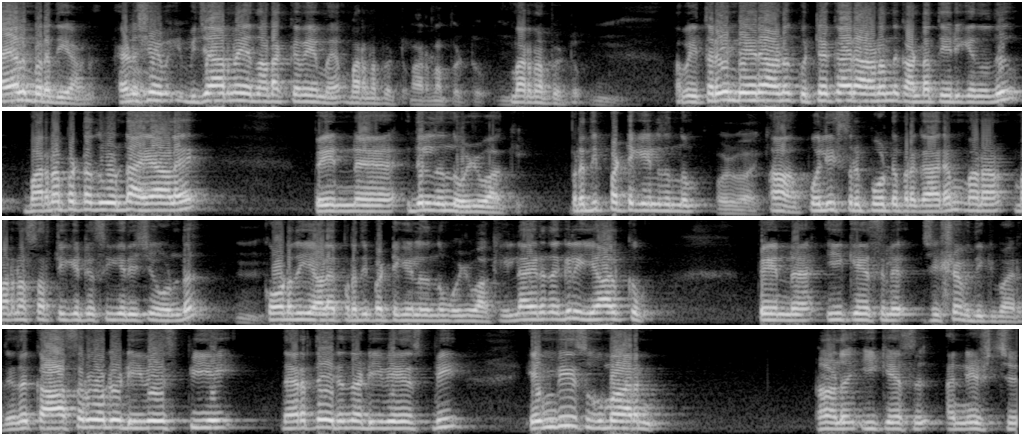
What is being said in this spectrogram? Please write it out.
അയാളും പ്രതിയാണ്. അയാൾ പക്ഷേ വിചാരണയെ നടക്കവേ മരണപ്പെട്ടു. മരണപ്പെട്ടു. മരണപ്പെട്ടു. അപ്പൊ ഇത്രയും പേരാണ് കുറ്റക്കാരാണെന്ന് കണ്ടെത്തിയിരിക്കുന്നത്. മരണപ്പെട്ടതുകൊണ്ട് അയാളെ പിന്നെ ഇതിൽ നിന്ന് ഒഴിവാക്കി. പ്രതിപട്ടികയിൽ നിന്നും ഒഴിവാക്കി. ആ പോലീസ് റിപ്പോർട്ട് പ്രകാരം മര- മരണ സർട്ടിഫിക്കറ്റ് സ്വീകരിച്ചുകൊണ്ട്. കോടതി ഇയാളെ പ്രതിപട്ടികയിൽ നിന്നും ഒഴിവാക്കി. ഇല്ലായിരുന്നെങ്കിൽ ഇയാൾക്കും പിന്നെ ഈ കേസിൽ ശിക്ഷ വിധിക്കുമായിരുന്നു. ഇത് കാസർഗോഡ് ഡിവൈഎസ്പി നേരത്തെ ഇരുന്ന ഡിവൈഎസ്പി എം വി സുകുമാരൻ ആണ് ഈ കേസ് അന്വേഷിച്ച്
